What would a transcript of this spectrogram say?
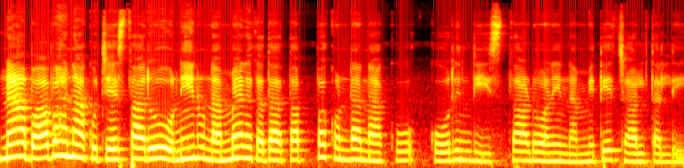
నా బాబా నాకు చేస్తారు నేను నమ్మాను కదా తప్పకుండా నాకు కోరింది ఇస్తాడు అని నమ్మితే చాలు తల్లి.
